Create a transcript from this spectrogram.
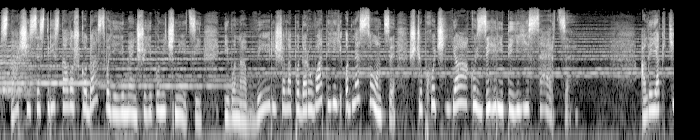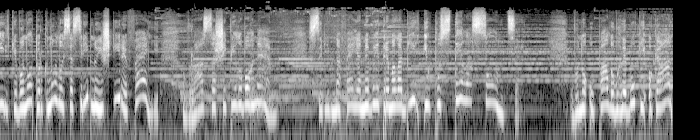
Старшій сестрі стало шкода своєї меншої помічниці, і вона вирішила подарувати їй одне сонце, щоб хоч якось зігріти її серце. Але як тільки воно торкнулося срібної шкіри феї, враз зашипіло вогнем. Срібна фея не витримала біль і впустила сонце. Воно упало в глибокий океан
